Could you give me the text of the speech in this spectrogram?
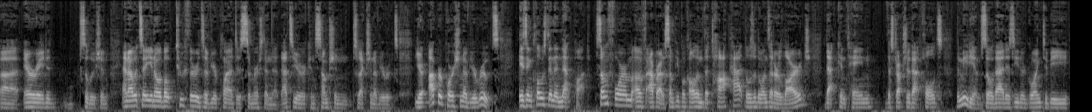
uh, aerated solution, and I would say you know about two thirds of your plant is submersed in that. That's your consumption section of your roots. Your upper portion of your roots is enclosed in a net pot, some form of apparatus. Some people call them the top hat. Those are the ones that are large that contain the structure that holds the medium. So that is either going to be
